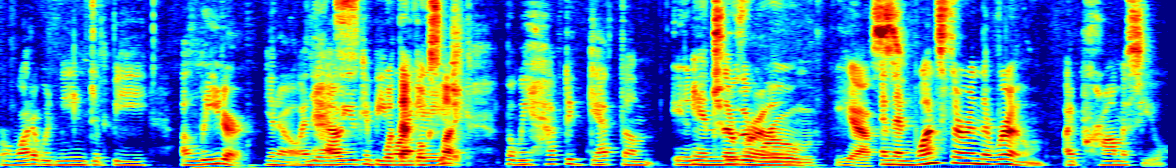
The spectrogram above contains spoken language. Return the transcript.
or what it would mean to be a leader you know and how you can be What more that looks like. but we have to get them into in the, room. Yes. And then once they're in the room, I promise you,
